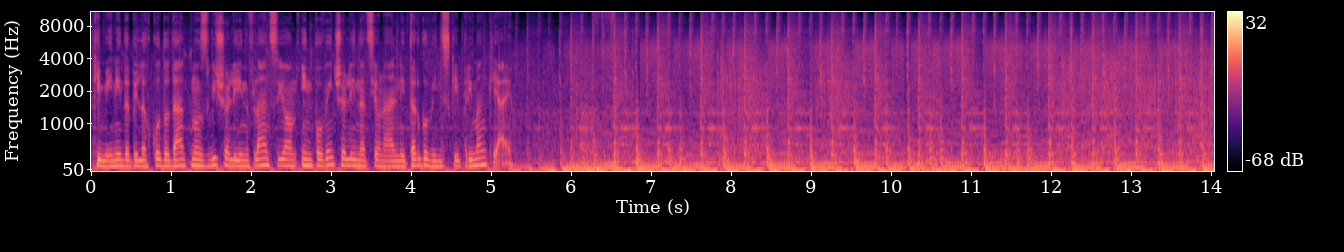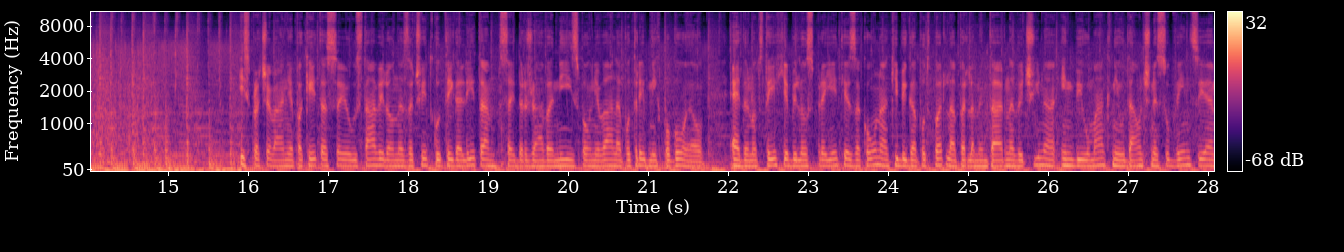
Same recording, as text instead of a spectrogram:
ki meni, da bi lahko dodatno zvišali inflacijo in povečali nacionalni trgovinski primankjaj. Izplačevanje paketa se je ustavilo na začetku tega leta, saj država ni izpolnjevala potrebnih pogojev. Eden od teh je bilo sprejetje zakona, ki bi ga podprla parlamentarna večina in bi umaknil davčne subvencije,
